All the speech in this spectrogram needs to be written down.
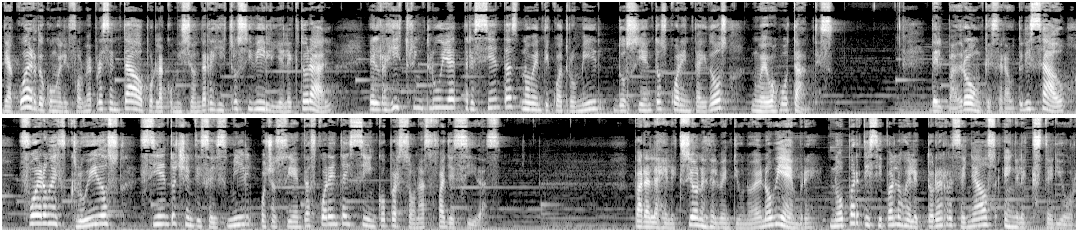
De acuerdo con el informe presentado por la Comisión de Registro Civil y Electoral, el registro incluye 394.242 nuevos votantes. Del padrón que será utilizado fueron excluidos 186.845 personas fallecidas. Para las elecciones del 21 de noviembre no participan los electores reseñados en el exterior,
